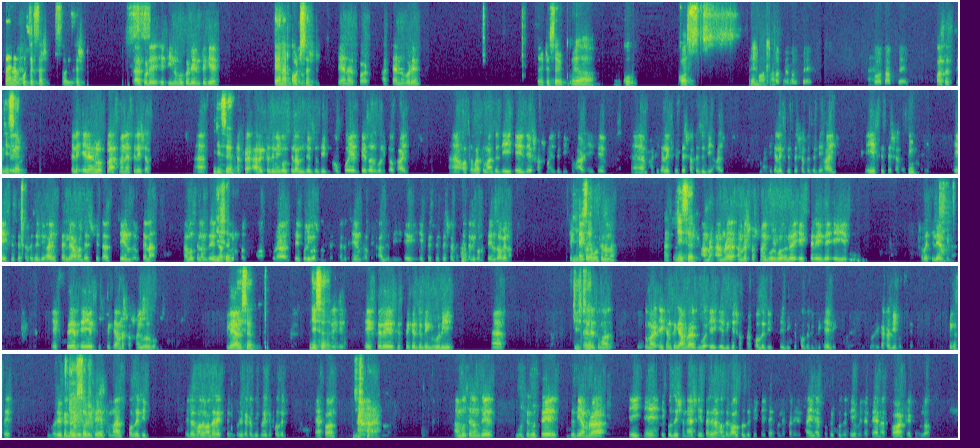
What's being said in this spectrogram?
সাইন আর। কোসেক স্যার সরি স্যার তারপরে এই তিন নম্বর কোয়াড্রেন্ট থেকে টেন আর কট স্যার টেন আর কট আর চার নম্বরে? এটা স্যার কস cos আসছে জি very স্যার good. তাহলে এটা হলো প্লাস মাইনাসের হিসাব। হ্যাঁ? জি স্যার আরেকটা জিনিস বলছিলাম যে যদি নব্বই এর বেজর গুণিতক হয় হ্যাঁ অথবা তোমার যদি এই যে সবসময় যদি তোমার এই যে ভার্টিক্যাল এক্সিসের সাথে যদি হয় ভার্টিক্যাল এক্সিসের সাথে যদি হয় এই এক্সিসের সাথে হুম। এই এক্সিসের সাথে যদি হয় তাহলে আমাদের সেটা চেঞ্জ হবে তাই না? আমি বলছিলাম যে ওরা পরিবর্তন তাহলে চেঞ্জ হবে। আর যদি এই এক্সিসের সাথে হয় তাহলে কোনো চেঞ্জ হবে না। ঠিক না এই কথা স্যার। বলছিলাম না আচ্ছা জি স্যার। আমরা আমরা আমরা সবসময় ঘুরবো হলো এক্সের এই যে এই এক্সিস সবাই ক্লিয়ার কিনা? এক্সের এই এক্সিস থেকে আমরা সবসময় ঘুরবো। ক্লিয়ার জি স্যার। জি স্যার। এক্সের এই এক্সিস থেকে যদি ঘুরি হ্যাঁ? জি স্যার। তাহলে তোমার তোমার এখান থেকে আমরা এই এদিকে সবসময় পজিটিভ এইদিকে পজিটিভ দিকে এদিকে। ঘড়ির কাটার বিপরীতে। ঠিক আছে? ঘড়ির কাটার। বিপরীতে তোমার পজিটিভ এটা তোমাদের মাথায় রাখতে হবে ঘড়ির কাটার বিপরীতে পজিটিভ এখন আমি বলছিলাম যে ঘুরতে ঘুরতে যদি আমরা এই এই পজিশনে আসি তাহলে আমাদের অল পজিটিভ এটা হলে সাইন আর কোসেক পজিটিভ এটা ট্যান আর কট এটা হলো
